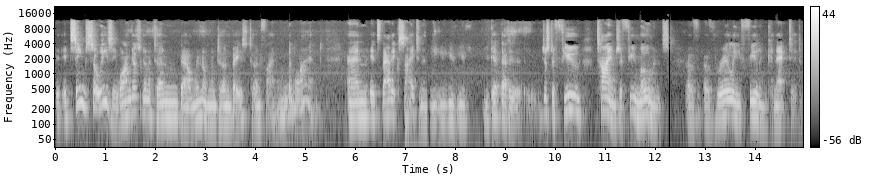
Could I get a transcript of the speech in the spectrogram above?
it, it seems so easy. Well, I'm just going to turn downwind, I'm going to turn base, turn final, I'm going to land, and it's that exciting, and you you you, you get that uh, just a few times, a few moments of of really feeling connected,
